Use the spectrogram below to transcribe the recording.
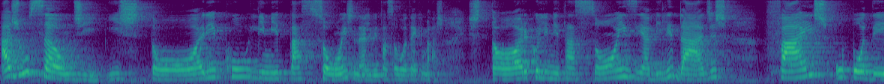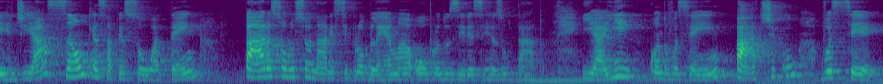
A junção de histórico, limitações, né? Limitação vou até aqui embaixo. Histórico, limitações e habilidades faz o poder de ação que essa pessoa tem para solucionar esse problema ou produzir esse resultado. E aí, quando você é empático, você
